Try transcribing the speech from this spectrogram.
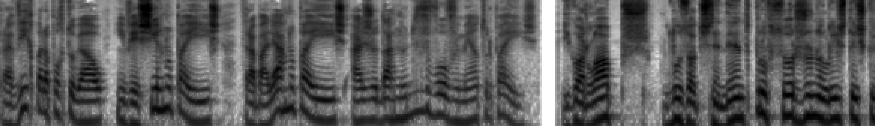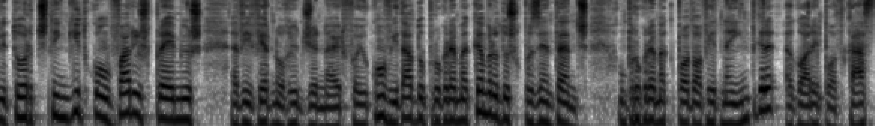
para vir para Portugal, investir no país, trabalhar no país, ajudar no desenvolvimento do país. Igor Lopes, luso-descendente, professor, jornalista e escritor distinguido com vários prémios a viver no Rio de Janeiro, foi o convidado do programa Câmara dos Representantes, um programa que pode ouvir na íntegra, agora em podcast,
